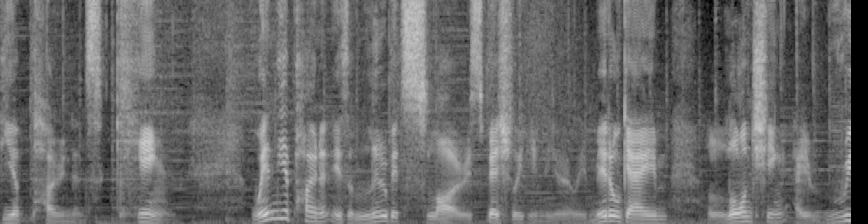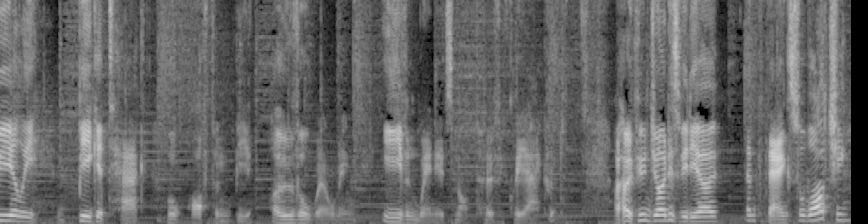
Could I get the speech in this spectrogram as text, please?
the opponent's king. When the opponent is a little bit slow, especially in the early middle game, launching a really big attack will often be overwhelming, even when it's not perfectly accurate. I hope you enjoyed this video, and thanks for watching.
